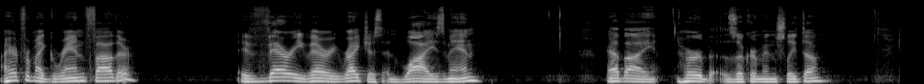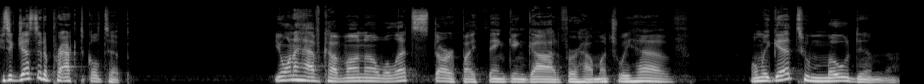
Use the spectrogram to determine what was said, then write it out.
I heard from my grandfather, a very, very righteous and wise man, Rabbi Herb Zuckerman Shlita. He suggested a practical tip. You want to have kavana? Well, let's start by thanking God for how much we have. When we get to Modim,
